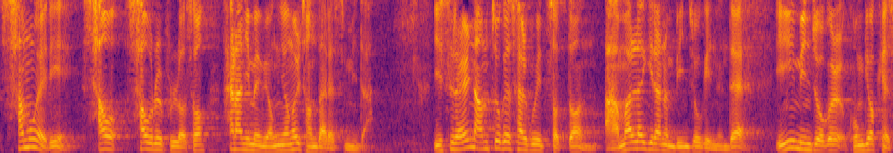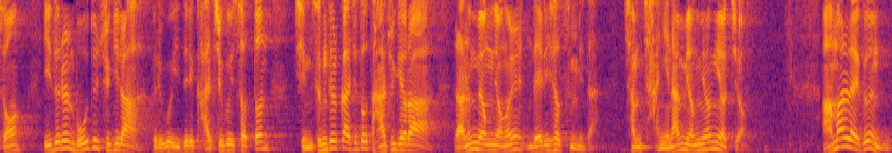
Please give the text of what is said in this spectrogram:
사무엘이 사울을 불러서 하나님의 명령을 전달했습니다. 이스라엘 남쪽에 살고 있었던 아말렉이라는 민족이 있는데 이 민족을 공격해서 이들을 모두 죽이라 그리고 이들이 가지고 있었던 짐승들까지도 다 죽여라 라는 명령을 내리셨습니다. 참 잔인한 명령이었죠. 아말렉은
